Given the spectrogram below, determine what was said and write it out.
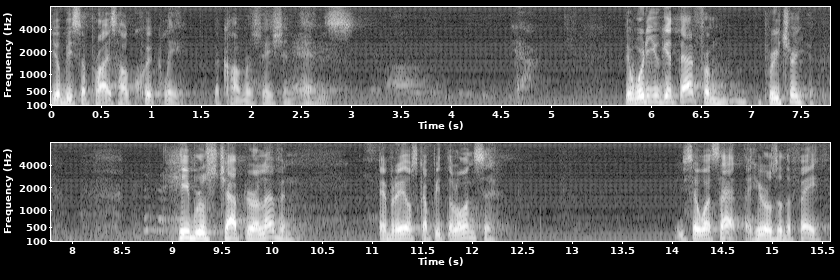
You'll be surprised how quickly the conversation ends. Yeah. Where do you get that from, preacher? Hebrews chapter 11, Hebreos capítulo 11. You say, what's that? The heroes of the faith.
